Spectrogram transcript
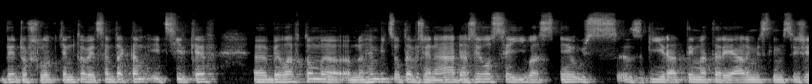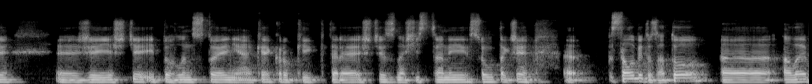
kdy, došlo k těmto věcem, tak tam i církev eh, byla v tom eh, mnohem víc otevřená a dařilo se jí vlastně už sbírat ty materiály. Myslím si, že, že ještě i tohle stojí nějaké kroky, které ještě z naší strany jsou. Takže stalo by to za to, ale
